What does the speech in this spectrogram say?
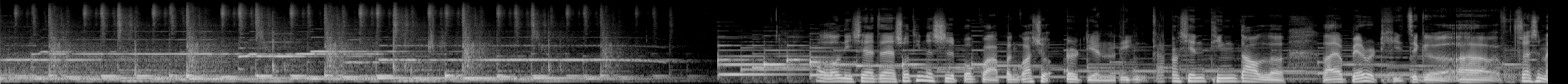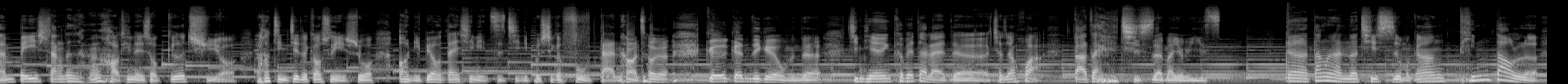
好你现在正在收听的是《播瓜本瓜秀二点零》。刚刚先听到了《Liability》这个呃，算是蛮悲伤，但是很好听的一首歌曲哦。然后紧接着告诉你说：“哦，你不用担心你自己，你不是个负担哈。”这个歌跟这个我们的今天柯飞带来的悄悄话搭在一起，实在蛮有意思。那当然呢，其实我们刚刚听到了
